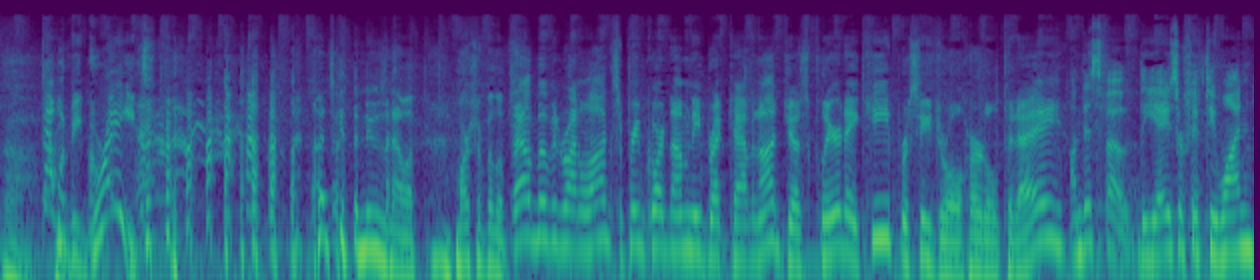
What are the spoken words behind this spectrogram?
That would be great. Let's get the news now with Marshall Phillips. Well, moving right along, Supreme Court nominee Brett Kavanaugh just cleared a key procedural hurdle today. On this vote, the yeas are 51,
